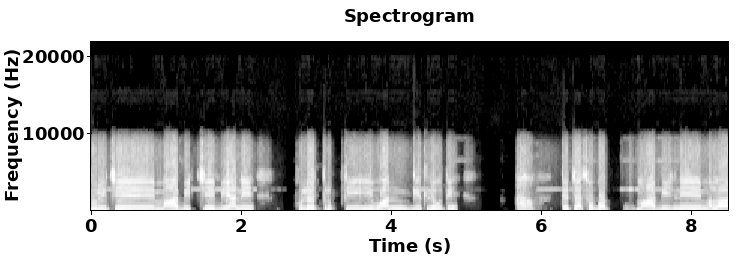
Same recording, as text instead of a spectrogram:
तुरीचे महाबीजचे बियाणे फुले तृप्ती हे वाण घेतले होते. त्याच्यासोबत महाबीजने मला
